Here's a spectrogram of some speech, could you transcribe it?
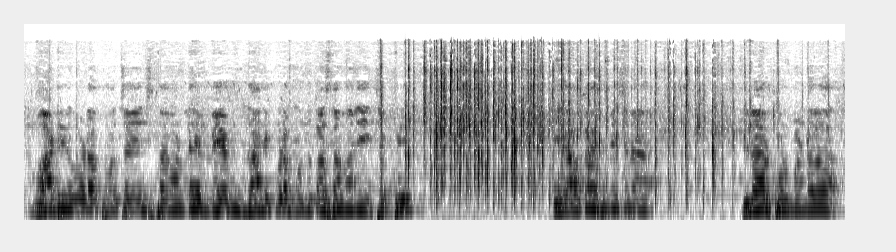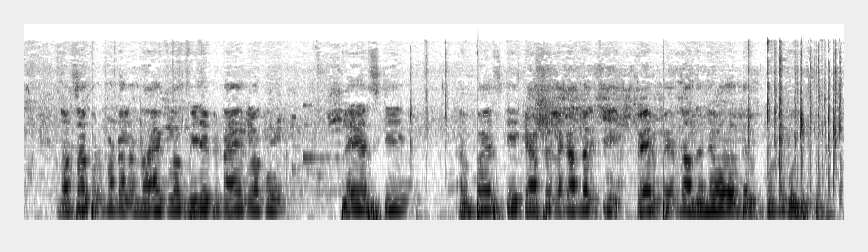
వాటిని కూడా ప్రోత్సహిస్తామంటే మేము దానికి కూడా ముందుకు వస్తామని చెప్పి ఈ అవకాశం ఇచ్చిన దిలార్పూర్ మండల నర్సాపూర్ మండల నాయకులకు బీజేపీ నాయకులకు ప్లేయర్స్కి ఎంపైర్స్కి క్యాప్టెన్లకు అందరికీ పేరు పేరున ధన్యవాదాలు తెలుపుకుంటూ ముగిస్తున్నాను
